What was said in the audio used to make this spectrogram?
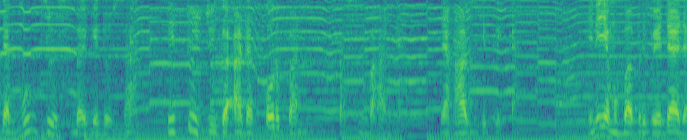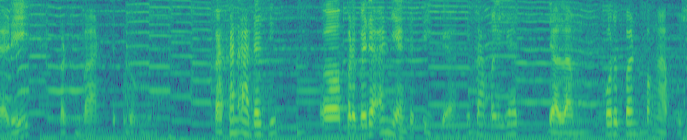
dan muncul sebagai dosa, itu juga ada korban persembahannya yang harus diberikan. Ini yang membuat berbeda dari persembahan sebelumnya. Bahkan ada juga uh, perbedaan yang ketiga, kita melihat dalam korban penghapus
